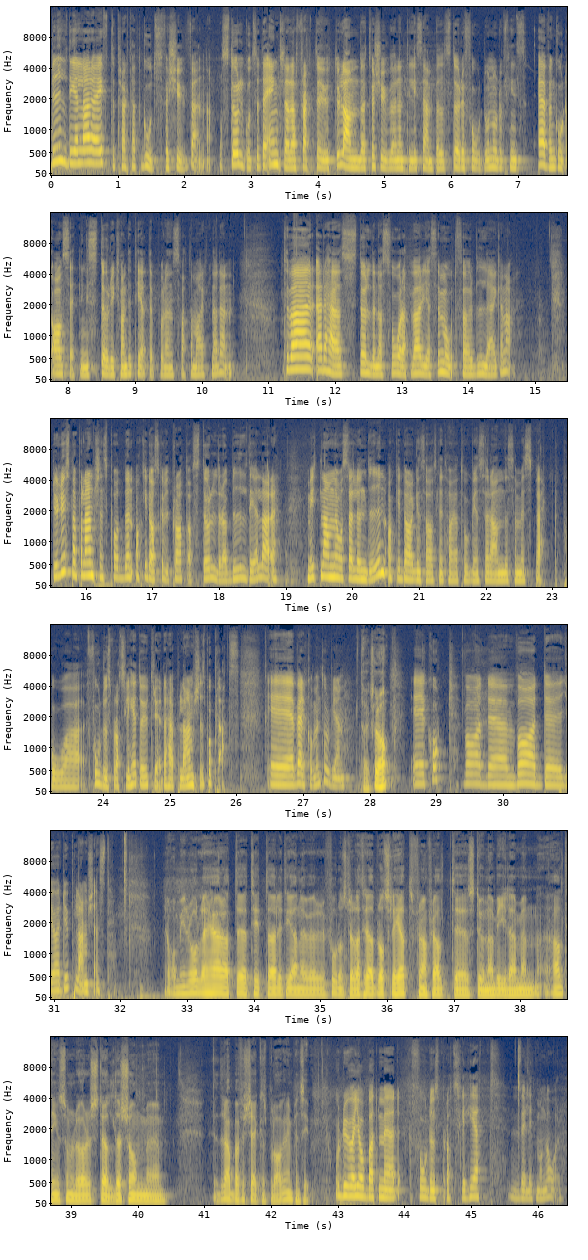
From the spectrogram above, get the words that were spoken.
Bildelar är eftertraktat gods för tjuven. Och stöldgodset är enklare att frakta ut ur landet för tjuven än till exempel större fordon. Och det finns även god avsättning i större kvantiteter på den svarta marknaden. Tyvärr är det här stölderna svåra att värja sig mot för bilägarna. Du lyssnar på Larmtjänstpodden och idag ska vi prata om stölder av bildelar. Mitt namn är Åsa Lundin och i dagens avsnitt har jag Torbjörn Serander som är expert på fordonsbrottslighet och utredare här på Larmtjänst på plats. Eh, välkommen Torbjörn. Tack så du ha. Eh, kort, vad, vad gör du på Larmtjänst? Ja, min roll är här att eh, titta lite grann över fordonsrelaterad brottslighet, framförallt eh, stulna bilar, men allting som rör stölder som eh, drabbar försäkringsbolagen i princip. Och du har jobbat med fordonsbrottslighet väldigt många år?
